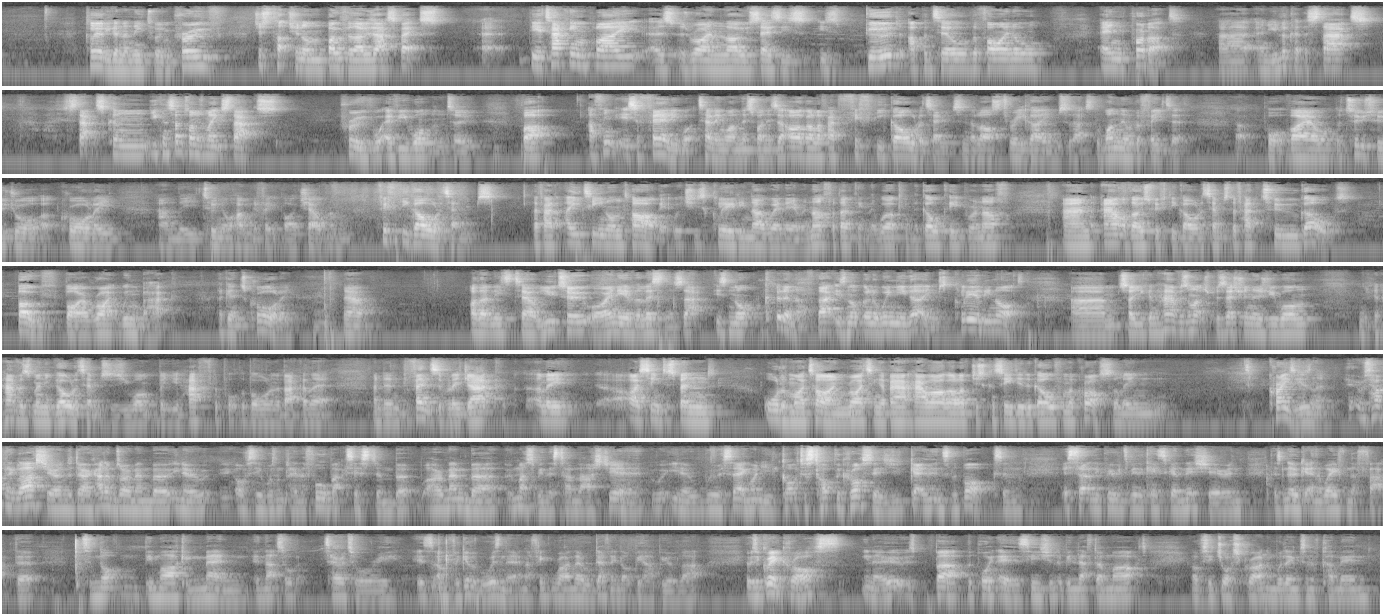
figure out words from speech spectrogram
Clearly going to need to improve. Just touching on both of those aspects. Uh, the attacking play, as, as Ryan Lowe says, is, is good up until the final end product. Uh, and you look at the stats, stats can you can sometimes make stats prove whatever you want them to, but I think it's a fairly what telling one. This one is that Argyle have had 50 goal attempts in the last three games, so that's the one 0 defeat at, at Port Vale, the two two draw at Crawley, and the two 0 home defeat by Cheltenham. 50 goal attempts. They've had 18 on target, which is clearly nowhere near enough. I don't think they're working the goalkeeper enough. And out of those 50 goal attempts, they've had two goals, both by a right wing back against Crawley. Now, I don't need to tell you two or any of the listeners that is not good enough. That is not going to win you games. Clearly not. Um, so you can have as much possession as you want, you can have as many goal attempts as you want, but you have to put the ball in the back of net. And then defensively, Jack, I mean, I seem to spend all of my time writing about how Argyle have just conceded a goal from a cross. I mean, crazy, isn't it? It was happening last year under Derek Adams. I remember, you know, obviously he wasn't playing the fullback system, but I remember it must have been this time last year. You know, we were saying, "When you've got to stop the crosses, you get into the box," and it's certainly proven to be the case again this year. And there's no getting away from the fact that to not be marking men in that sort of territory is unforgivable, isn't it? And I think Ryan will definitely not be happy with that. It was a great cross, you know. It was, but the point is, he shouldn't have been left unmarked. Obviously, Josh Grant and Williamson have come in,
